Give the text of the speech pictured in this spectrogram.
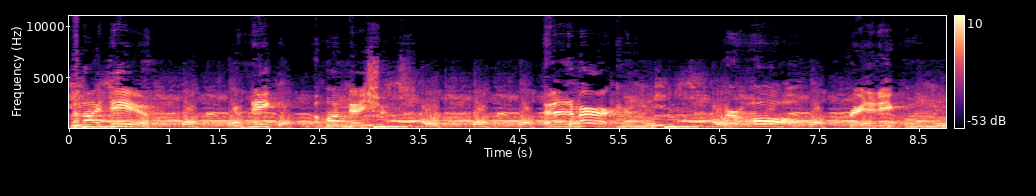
An idea unique among nations that in America we're all created equal.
